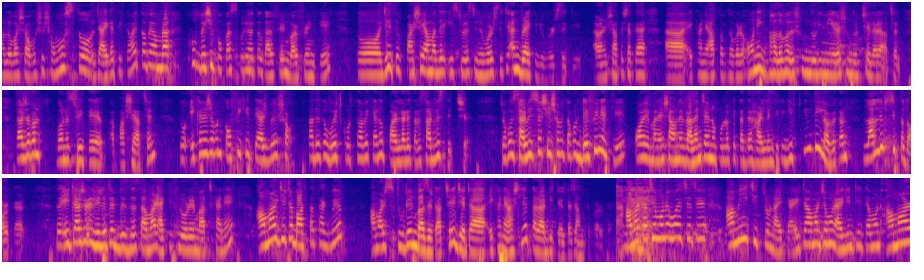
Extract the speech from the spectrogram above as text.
ভালোবাসা অবশ্যই সমস্ত জায়গা থেকে হয়, তবে আমরা খুব বেশি ফোকাস করি হয়তো গার্লফ্রেন্ড বয়ফ্রেন্ডকে তো যেহেতু পাশে আমাদের East West University and BRAC University আর সাথে সাথে এখানে আফতাবনগরে অনেক ভালো ভালো সুন্দরী মেয়েরা, সুন্দর ছেলেরা আছেন। তারা যখন বনশ্রীতে পাশে আছেন, তো এখানে যখন কফি খেতে আসবে তাদেরকে ওয়েট করতে হবে কেন পার্লারে তারা সার্ভিস দিচ্ছে? যখন সার্ভিসটা শেষ হবে তখন ডেফিনেটলি পরে মানে সামনে ভ্যালেন্টাইন উপলক্ষে তাদের হারলেন থেকে গিফট কিনতেই হবে, কারণ লাল লিপস্টিক তো দরকার। তো এইটা আসলে রিলেটেড বিজনেস আমার, একই ফ্লোরের মাঝখানে। আমার যেটা বার্তা থাকবে, আমার স্টুডেন্ট বাজেট আছে, যেটা এখানে আসলে তারা ডিটেলটা জানতে আমার কাছে মনে হয়েছে যে আমি চিত্রনায়িকা, এটা আমার যেমন আইডেন্টিটি তেমন আমার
